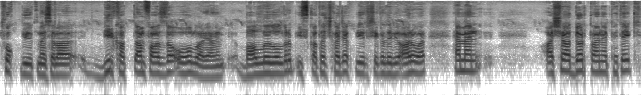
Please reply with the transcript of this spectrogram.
çok büyük mesela bir kattan fazla oğul var yani ballığı doldurup üst kata çıkacak bir şekilde bir arı var. Hemen aşağı 4 tane petek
